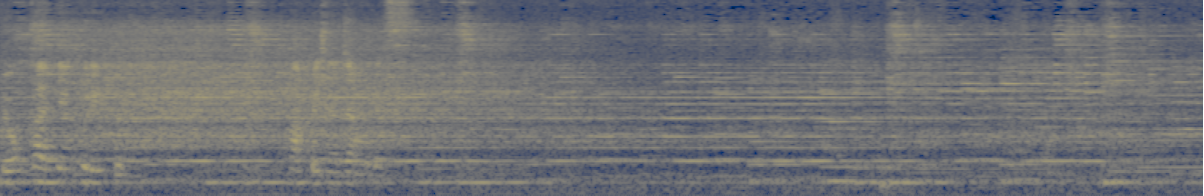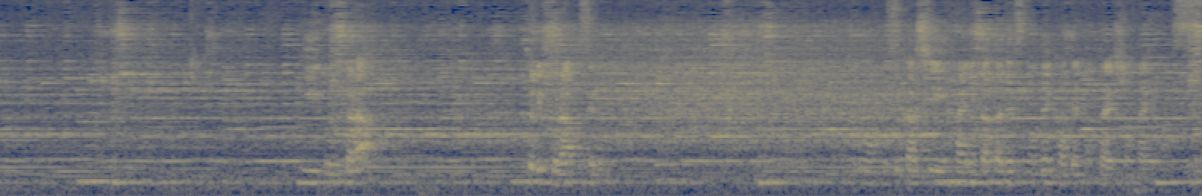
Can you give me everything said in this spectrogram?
4回転フリップ。完璧なジャンプです。イーグルからトリプルアクセル。難しい入り方ですので加点の対象になります。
